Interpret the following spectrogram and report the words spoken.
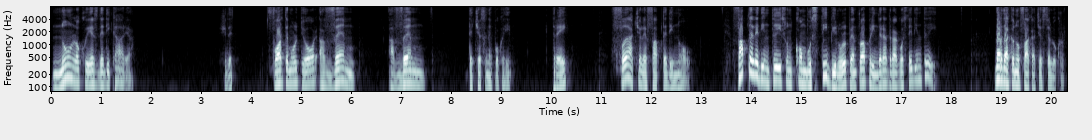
nu înlocuiesc dedicarea. Și de foarte multe ori avem, avem de ce să ne pocăim. 3. Fă acele fapte din nou. Faptele din tâi sunt combustibilul pentru aprinderea dragostei din tâi. Dar dacă nu fac aceste lucruri,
